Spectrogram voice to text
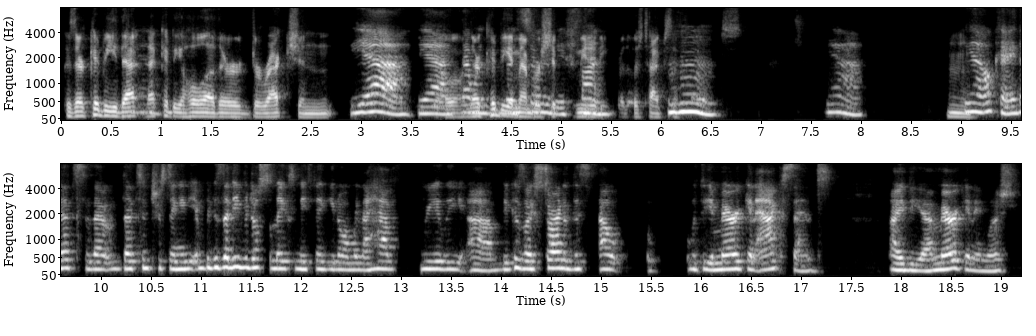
because there could be that Yeah. that could be a whole other direction. yeah, yeah. So there would- could be a membership be community for those types of Mhm. folks. Yeah. Hmm. Yeah, okay, that's that that's interesting, and because that even also makes me think. You know, I mean, I have really um, because I started this out with the American accent idea, American English.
